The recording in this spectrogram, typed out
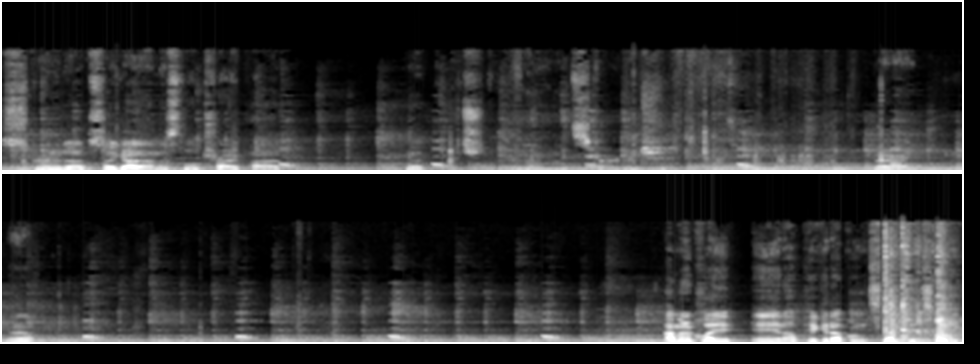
screwing it up. So I got it on this little tripod, but oh, that's garbage. All right, well. I'm gonna play it and I'll pick it up when stuff gets good.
